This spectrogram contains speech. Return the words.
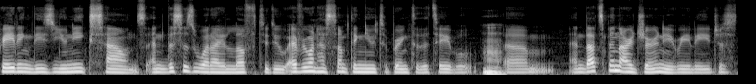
creating these unique sounds, and this is what I love to do. Everyone has something new to bring to the table, um, and that's been our journey, really. Just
